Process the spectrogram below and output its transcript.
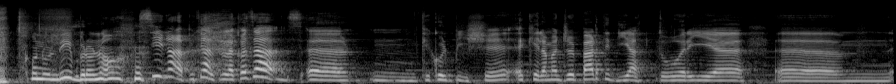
con un libro, no? Sì, no, più che altro la cosa eh, mh, che colpisce è che la maggior parte di attori eh, ehm,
